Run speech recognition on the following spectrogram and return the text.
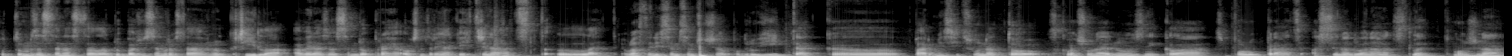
potom zase nastala doba, že jsem roztáhl křídla a vyrazil jsem do Prahy a už jsem tady nějakých 13 let. Vlastně, když jsem sem přišel po druhý, tak uh, pár měsíců na to s Kvašou najednou vznikla spolupráce asi na 12 let možná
